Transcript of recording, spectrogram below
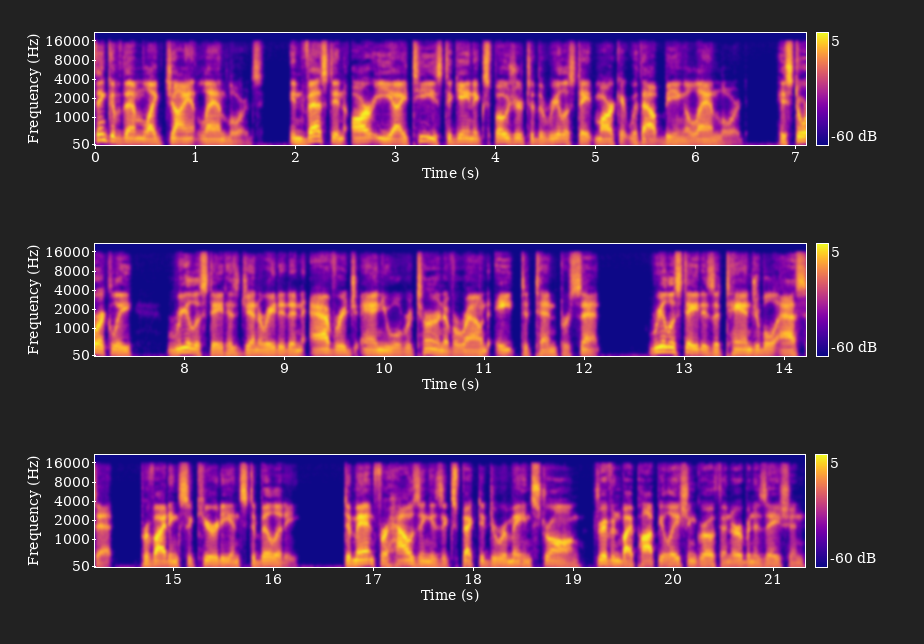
Think of them like giant landlords. Invest in REITs to gain exposure to the real estate market without being a landlord. Historically, real estate has generated an average annual return of around 8 to 10%. Real estate is a tangible asset, providing security and stability. Demand for housing is expected to remain strong, driven by population growth and urbanization.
